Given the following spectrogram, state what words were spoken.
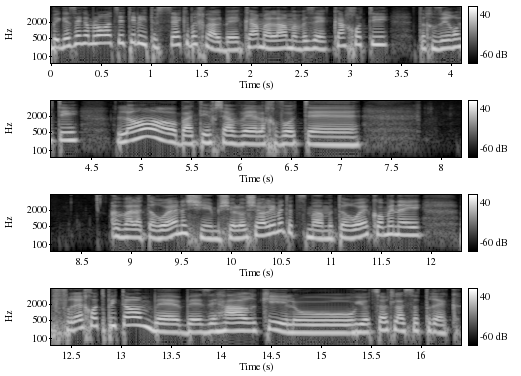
בגלל זה גם לא רציתי להתעסק בכלל בכמה, למה וזה, קח אותי, תחזיר אותי, לא באתי עכשיו אה, לחוות... אה, אבל אתה רואה אנשים שלא שואלים את עצמם, אתה רואה כל מיני פרחות פתאום באיזה הר כאילו יוצאות לעשות טרק.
